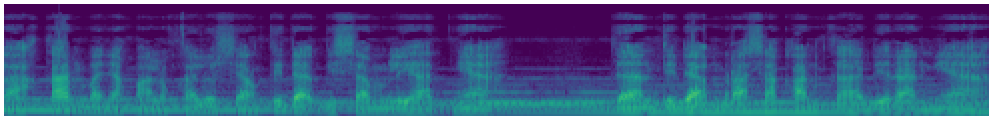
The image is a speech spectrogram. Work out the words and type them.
Bahkan banyak makhluk halus yang tidak bisa melihatnya dan tidak merasakan kehadirannya,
